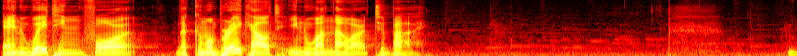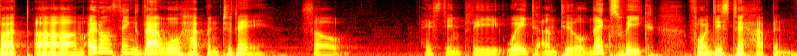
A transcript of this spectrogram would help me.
and waiting for the Kumo breakout in 1 hour to buy. But um, I don't think that will happen today. So I simply wait until next week for this to happen.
